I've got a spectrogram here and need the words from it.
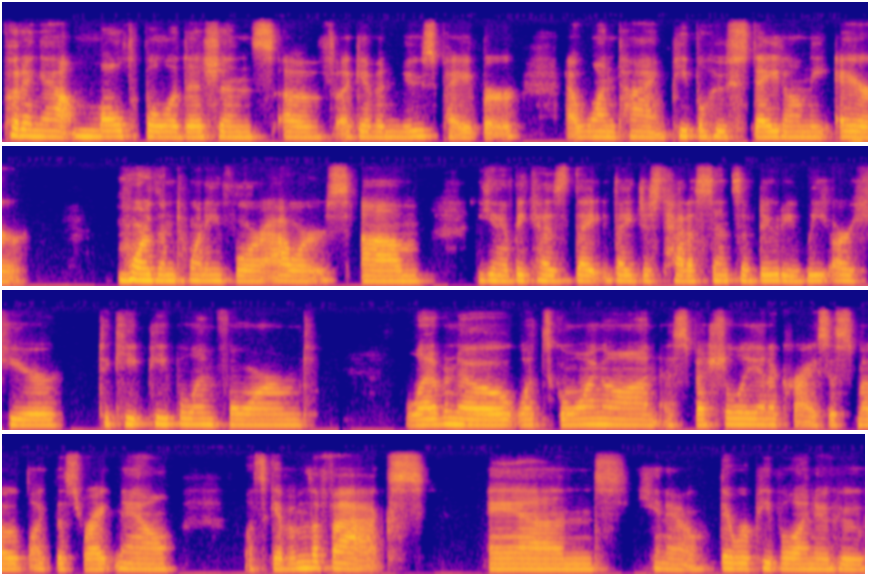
putting out multiple editions of a given newspaper at one time, people who stayed on the air more than 24 hours. Um, you know, because they they just had a sense of duty. We are here to keep people informed let them know what's going on, especially in a crisis mode like this right now. Let's give them the facts. And, you know, there were people I knew who,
